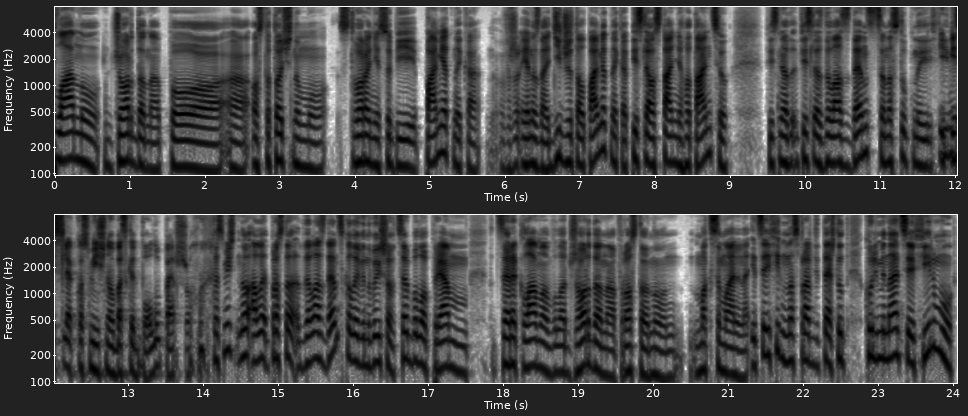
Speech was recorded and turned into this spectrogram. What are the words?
Плану Джордана по е, остаточному створенні собі пам'ятника, я не знаю, digital пам'ятника після останнього танцю, після, після The Last Dance, це наступний І фільм. після космічного баскетболу першого. Косміч... Ну, але просто The Last Dance, коли він вийшов, це було прям. Це реклама була Джордана, просто ну, максимальна. І цей фільм насправді теж тут кульмінація фільму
